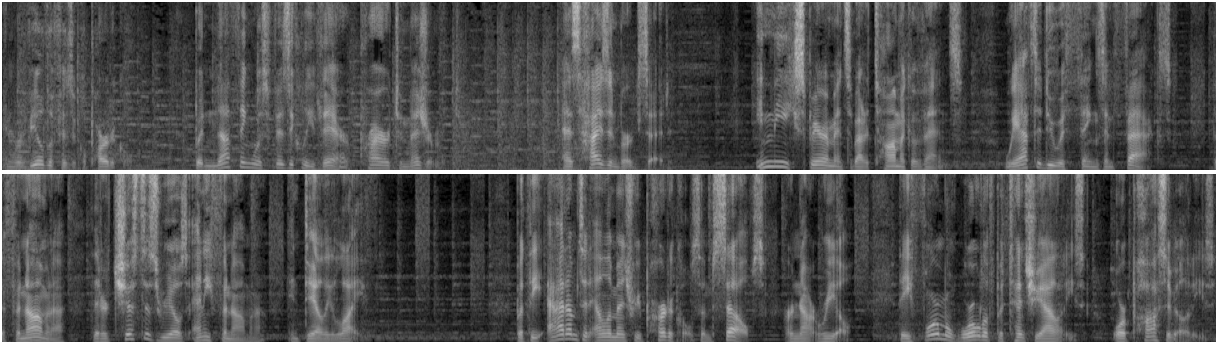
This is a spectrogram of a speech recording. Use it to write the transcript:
and reveal the physical particle, but nothing was physically there prior to measurement. As Heisenberg said, in the experiments about atomic events, we have to do with things and facts, the phenomena that are just as real as any phenomena in daily life. But the atoms and elementary particles themselves are not real. They form a world of potentialities, or possibilities,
